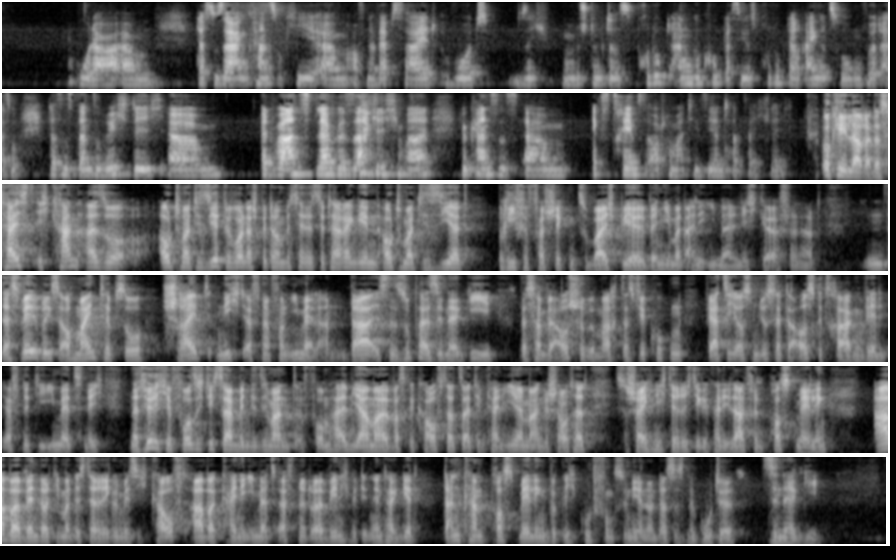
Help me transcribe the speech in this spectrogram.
Oder ähm, dass du sagen kannst, okay, ähm, auf einer Website wurde sich ein bestimmtes Produkt angeguckt, dass dieses Produkt dann reingezogen wird. Also das ist dann so richtig ähm, Advanced Level, sage ich mal. Du kannst es ähm, extremst automatisieren tatsächlich. Okay, Lara, das heißt, ich kann also automatisiert, wir wollen da später noch ein bisschen ins Detail reingehen, automatisiert Briefe verschicken, zum Beispiel, wenn jemand eine E-Mail nicht geöffnet hat. Das wäre übrigens auch mein Tipp so, schreibt Nicht-Öffner von E-Mail an. Da ist eine super Synergie, das haben wir auch schon gemacht, dass wir gucken, wer hat sich aus dem Newsletter ausgetragen, wer öffnet die E-Mails nicht. Natürlich hier vorsichtig sein, wenn jetzt jemand vor einem halben Jahr mal was gekauft hat, seitdem kein E-Mail mehr angeschaut hat, ist wahrscheinlich nicht der richtige Kandidat für ein Postmailing. Aber wenn dort jemand ist, der regelmäßig kauft, aber keine E-Mails öffnet oder wenig mit denen interagiert, dann kann Postmailing wirklich gut funktionieren und das ist eine gute Synergie.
